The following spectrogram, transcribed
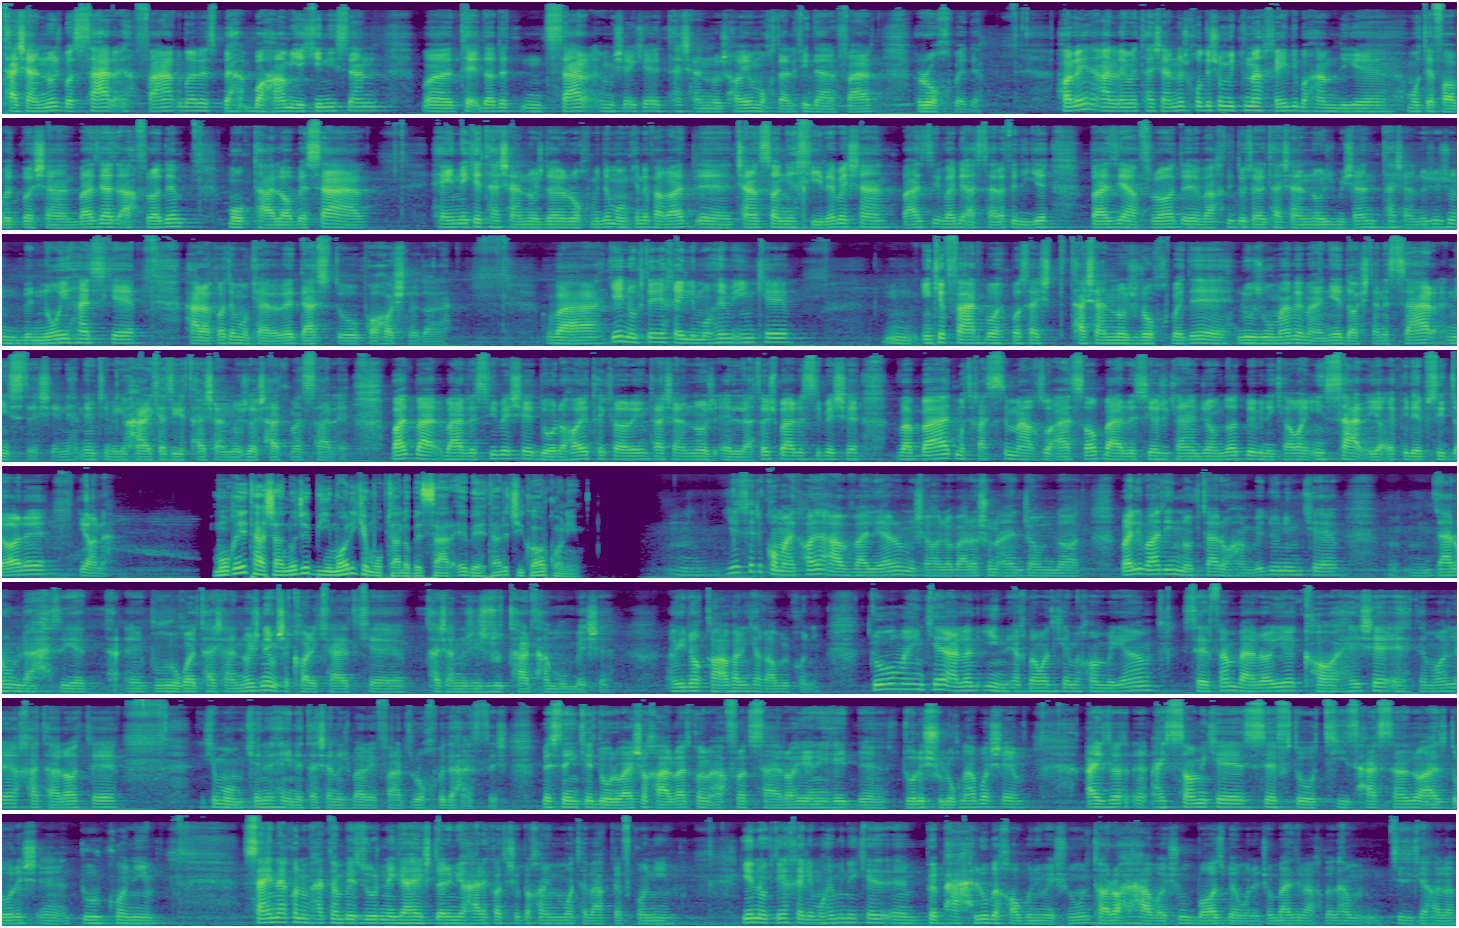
تشنج با سر فرق داره با هم یکی نیستن و تعداد سر میشه که تشنج های مختلفی در فرد رخ بده. حالا این علائم تشنج خودشون می‌تونن خیلی با همدیگه متفاوت باشن. بعضی از افراد مبتلا به سر حینه که تشنج داره رخ میده ممکنه فقط چند ثانیه خیره بشن. بعضی ولی از طرف دیگه بعضی افراد وقتی دچار تشنج میشن تشنجشون به نوعی هست که حرکات مکرره دست و پاهاش ندارن و یه نکته خیلی مهم این که اینکه فرد با باسش تشنج رخ بده لزوما به معنی داشتن سر نیستش. یعنی نمی‌تونیم بگیم هر کسی که تشنج داشت حتما سره. باید بررسی بشه دوره های تکرار این تشنج علتاش بررسی بشه و بعد متخصص مغز و اعصاب بررسیاشو که انجام داد ببینه که آقا این سر یا اپیلپسی داره یا نه. موقع تشنج بیماری که مبتلا به سرعه بهتره چیکار کنیم؟ یه سری کمک های اولیه رو میشه حالا براشون انجام داد. ولی باید این نکته رو هم بدونیم که در اون لحظه وقوع تشنج نمیشه کاری کرد که تشنجش زودتر تموم بشه. اینو اول اینکه قبول کنیم. دوم اینکه الان این اقداماتی که می‌خوام بگم صرفا برای کاهش احتمال خطرات که ممکنه حین تشنج برای فرد رخ بده هستش. مثل اینکه دور رو خلوت کنیم افراد سرراه یعنی دور شلوغ نباشه. اجسامی که سفت و تیز هستن رو از دورش دور کنیم. سعی نکنیم حتی به زور نگهش داریم یا حرکاتش رو بخوایم متوقف کنیم. یه نکته خیلی مهم اینه که به پهلو بخوابونیمشون تا راه هوایشون باز بمونه. چون بعضی وقتا هم چیزی که حالا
